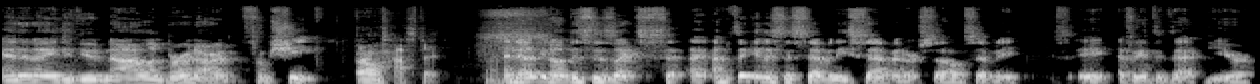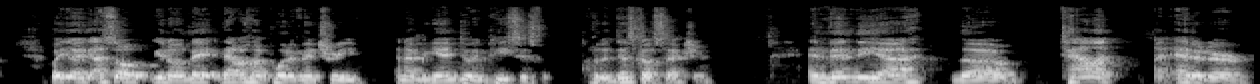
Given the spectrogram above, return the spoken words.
And then I interviewed Nile and Bernard from Chic. Fantastic. Oh. And you know, this is like, I'm thinking this is 77 or so, 78. I forget the exact year. But you know, I saw, you know, they, that was my point of entry. And I began doing pieces for the disco section. And then the, uh, the talent editor,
